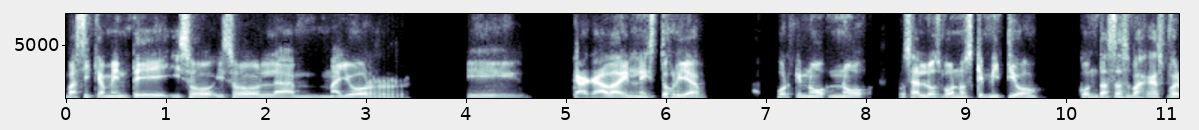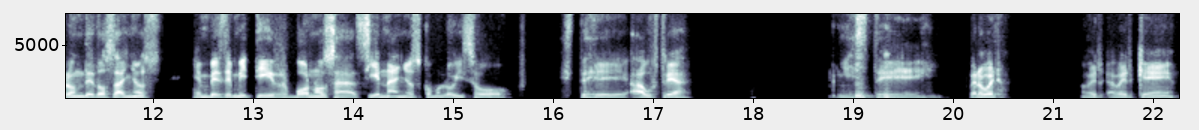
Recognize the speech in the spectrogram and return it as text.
básicamente hizo, hizo la mayor eh, cagada en la historia porque no, no, o sea, los bonos que emitió con tasas bajas fueron de dos años en vez de emitir bonos a 100 años como lo hizo este, Austria. Este, pero bueno, a ver, a ver qué,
